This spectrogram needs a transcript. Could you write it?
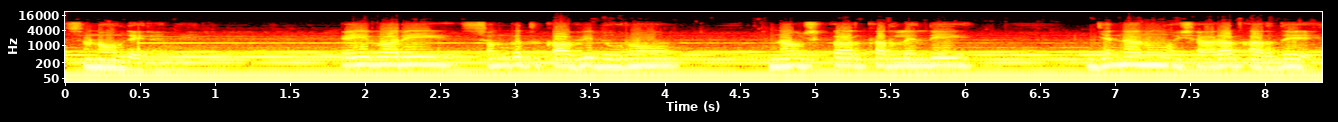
ਸੁਣਾਉਂਦੇ ਰਹਿੰਦੇ। ਕਈ ਵਾਰੀ ਸੰਗਤ ਕਾਫੀ ਦੂਰੋਂ ਨਮਸਕਾਰ ਕਰ ਲੈਂਦੀ, ਜਿਨ੍ਹਾਂ ਨੂੰ ਇਸ਼ਾਰਾ ਕਰਦੇ,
